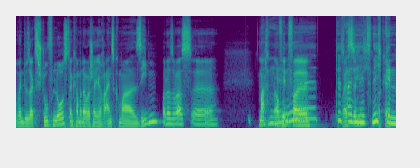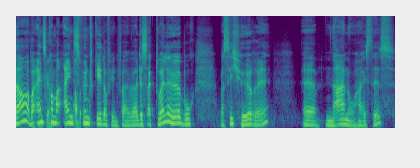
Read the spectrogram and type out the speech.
Und wenn du sagst stufenlos, dann kann man da wahrscheinlich auch 1,7 oder sowas äh, machen. Auf jeden äh, Fall. Das weiß ich nicht? jetzt nicht okay. genau, aber 1,15 okay. geht auf jeden Fall. Weil das aktuelle Hörbuch, was ich höre, äh, Nano heißt es.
